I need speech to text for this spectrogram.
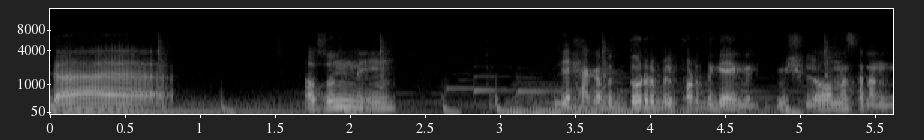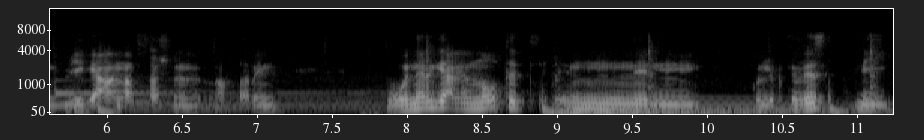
ده أظن إيه دي حاجة بتضر بالفرد جامد مش اللي هو مثلا بيجي على نفسه عشان الآخرين. ونرجع لنقطة إن ال collectivist بي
